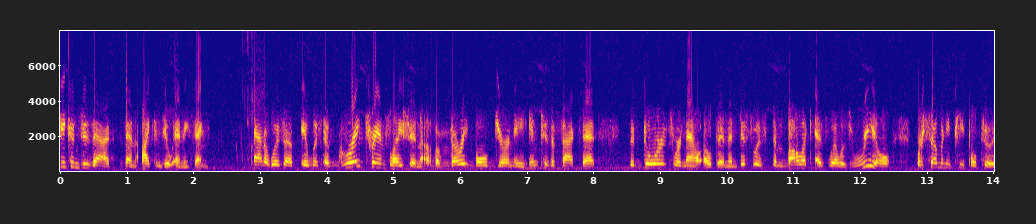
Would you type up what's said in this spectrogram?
she can do that, then I can do anything. And it was a it was a great translation of a very bold journey into the fact that the doors were now open, and this was symbolic as well as real for so many people to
